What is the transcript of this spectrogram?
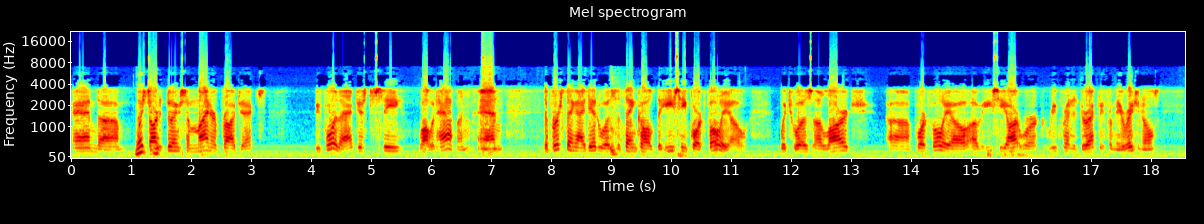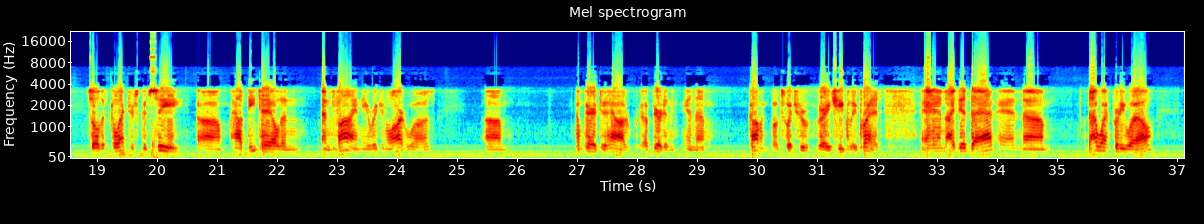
and um, What- started doing some minor projects before that just to see what would happen. And the first thing I did was a thing called the EC Portfolio, which was a large uh, portfolio of EC artwork reprinted directly from the originals, so that collectors could see um, how detailed and and fine the original art was um, compared to how it appeared in the, in the comic books, which were very cheaply printed. And I did that, and um, that went pretty well.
